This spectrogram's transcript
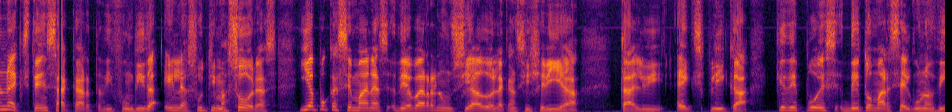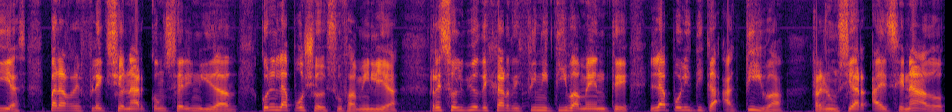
una extensa carta difundida en las últimas horas y a pocas semanas de haber renunciado a la Cancillería, Talvi explica que después de tomarse algunos días para reflexionar con serenidad con el apoyo de su familia, resolvió dejar definitivamente la política activa, renunciar al Senado,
